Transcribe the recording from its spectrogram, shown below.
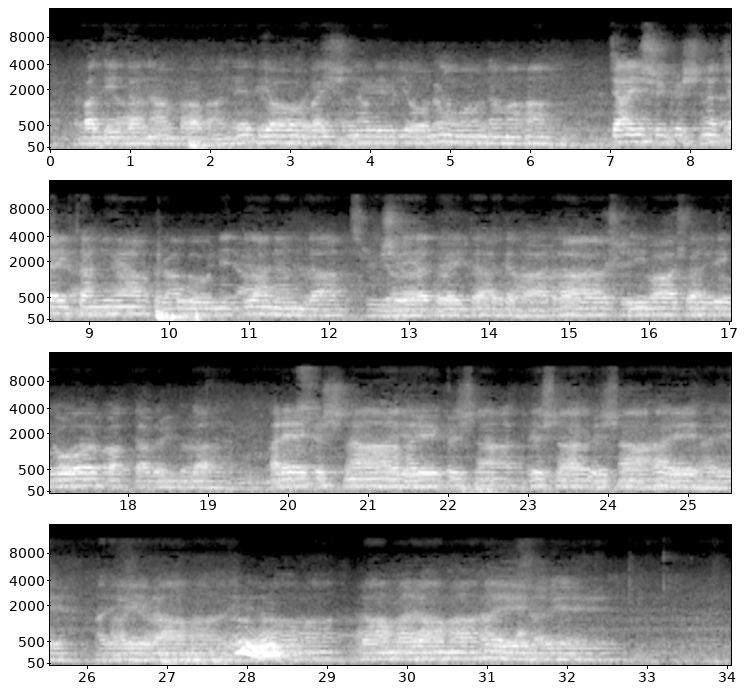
cha patitanam pavanebhyo vaishnavibhyo namo namaha Jai Shri Krishna Chaitanya Prabhu Nityananda Shri Advaita Gadadhar Shri Vasati Gaur Bhakta Hare Krishna Hare Krishna Krishna Krishna Hare Hare Hare Rama Hare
